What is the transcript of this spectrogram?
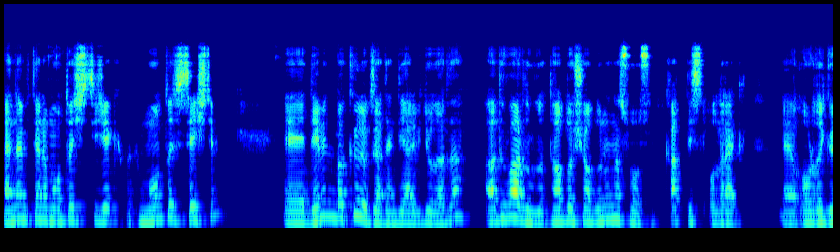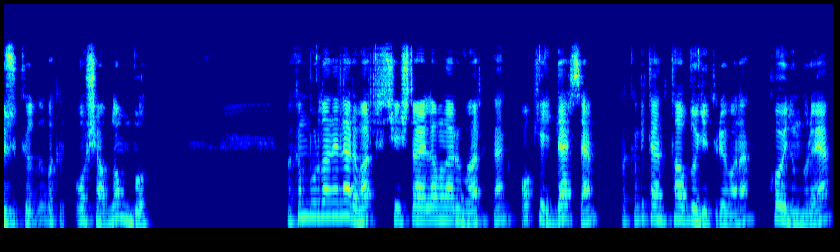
Benden bir tane montaj isteyecek. Bakın montajı seçtim. E, demin bakıyorduk zaten diğer videolarda. Adı vardı burada. Tablo şablonu nasıl olsun? Cut list olarak e, orada gözüküyordu. Bakın o şablon bu. Bakın burada neler var? Çeşitli ayarlamalar var. Ben OK dersem bakın bir tane tablo getiriyor bana. Koydum buraya.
